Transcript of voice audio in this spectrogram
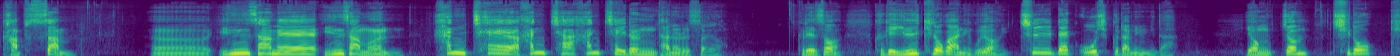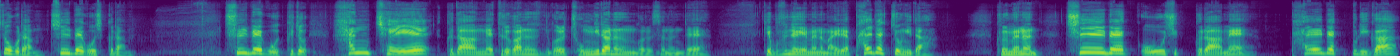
갑삼 어 인삼의 인삼은 한채 한차 한채 이런 단어를 써요. 그래서 그게 1kg가 아니고요. 750g입니다. 0.75kg, 750g. 705 그저 한 채에 그 다음에 들어가는 걸 종이라는 걸 쓰는데 그게 무슨 얘기냐면 만일에 800종이다. 그러면은 750g에 800뿌리가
